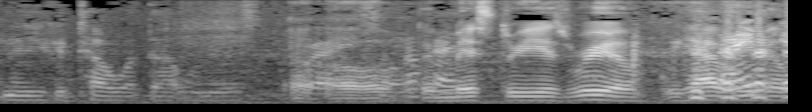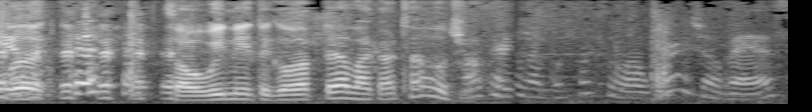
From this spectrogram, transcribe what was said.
then you could tell what that one is. Uh Right. oh, the Okay. mystery is real. We haven't Thank even looked. So we need to go up there like I told you. Okay. But first of all, where's your mask?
